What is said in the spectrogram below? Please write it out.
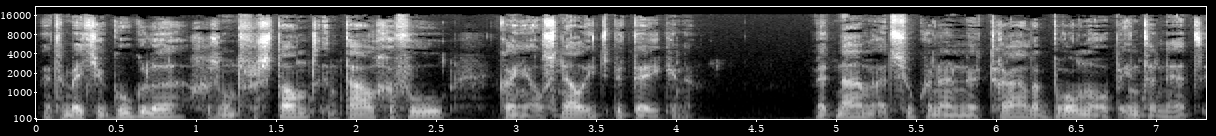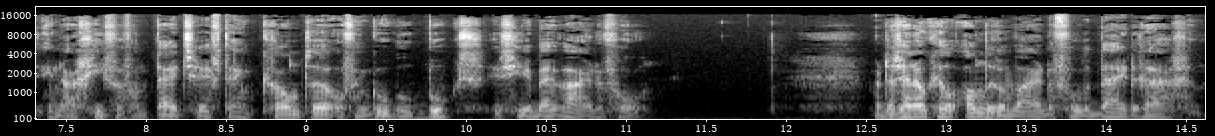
Met een beetje googelen, gezond verstand en taalgevoel kan je al snel iets betekenen. Met name het zoeken naar neutrale bronnen op internet, in archieven van tijdschriften en kranten of in Google Books is hierbij waardevol. Maar er zijn ook heel andere waardevolle bijdragen.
